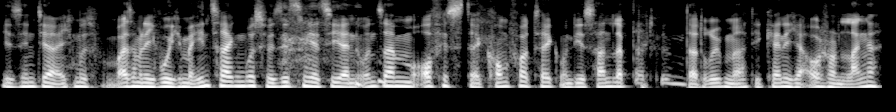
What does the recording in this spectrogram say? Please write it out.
Wir sind ja, ich muss, weiß aber nicht, wo ich immer hinzeigen muss. Wir sitzen jetzt hier in unserem Office der Comfortech und die Sunlab da drüben, da drüben ne? die kenne ich ja auch schon lange.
